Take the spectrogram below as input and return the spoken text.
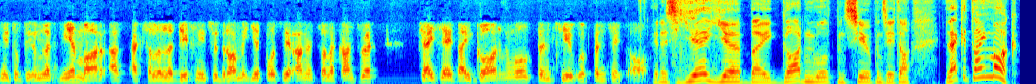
net op die oomblik mee, maar as ek sal hulle definitief sodra my e-pos weer aan het sal ek antwoord. JJ by gardenworld.co.za. En jy hier by gardenworld.co.za lekker tuin maak.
